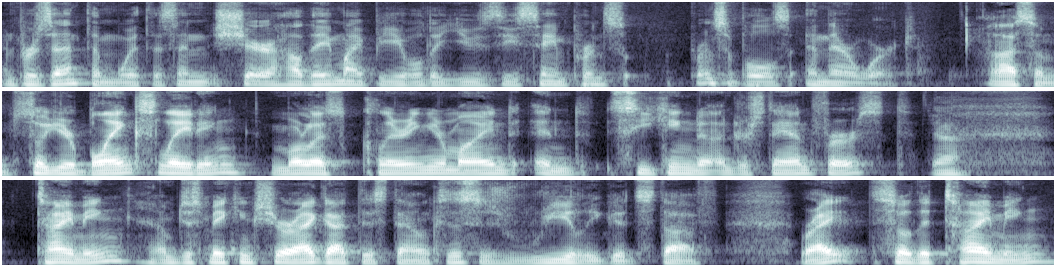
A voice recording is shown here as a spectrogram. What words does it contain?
and present them with us and share how they might be able to use these same princi- principles in their work Awesome. So you're blank slating, more or less clearing your mind and seeking to understand first. yeah Timing. I'm just making sure I got this down because this is really good stuff, right? So the timing.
